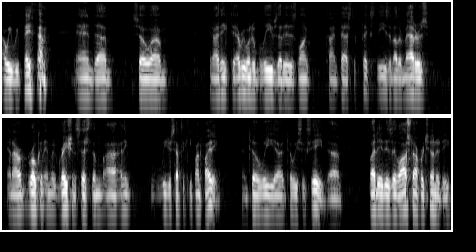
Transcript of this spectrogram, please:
how we repay them. And um, so, um, you know, I think to everyone who believes that it is long time past to fix these and other matters and our broken immigration system, uh, I think we just have to keep on fighting until we, uh, until we succeed. Uh, But it is a lost opportunity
